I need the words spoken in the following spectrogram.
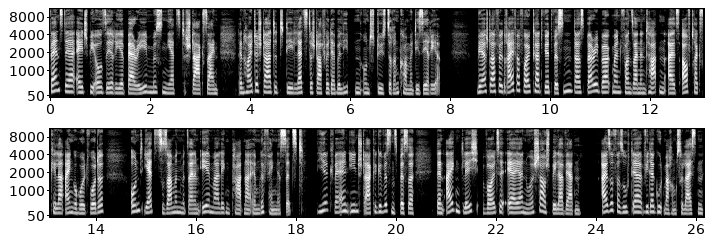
Fans der HBO-Serie Barry müssen jetzt stark sein, denn heute startet die letzte Staffel der beliebten und düsteren Comedy-Serie. Wer Staffel 3 verfolgt hat, wird wissen, dass Barry Bergman von seinen Taten als Auftragskiller eingeholt wurde und jetzt zusammen mit seinem ehemaligen Partner im Gefängnis sitzt. Hier quälen ihn starke Gewissensbisse, denn eigentlich wollte er ja nur Schauspieler werden. Also versucht er Wiedergutmachung zu leisten,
